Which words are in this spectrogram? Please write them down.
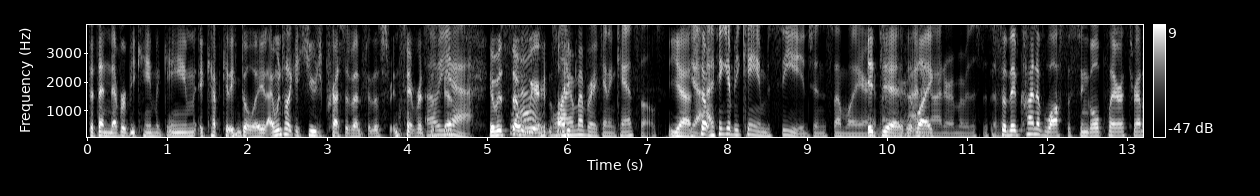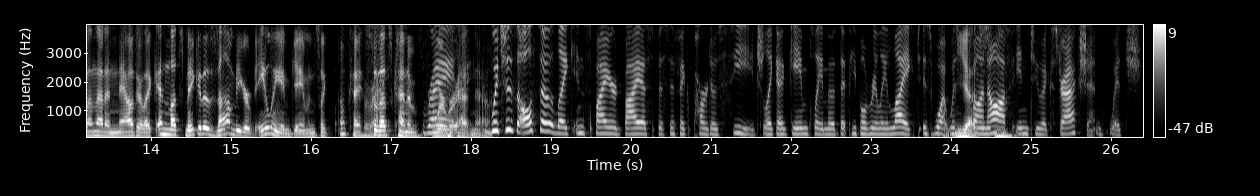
that then never became a game. It kept getting delayed. I went to like a huge press event for this in San oh, Francisco. Oh, yeah. it was so Wow. weird. Well, like, I remember it getting canceled. Yeah, yeah. so- I think it became Siege in some way. Or It did, another. I don't like- know, I don't remember the specific. so they've kind of lost the single player thread on that, and now they're like, and let's make it a zombie or alien game. And it's like, okay, so that's kind of where we're at now. Which is also like inspired by a specific part of Siege, like a gameplay mode that people really liked, is what was Yes. spun off into Extraction, which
